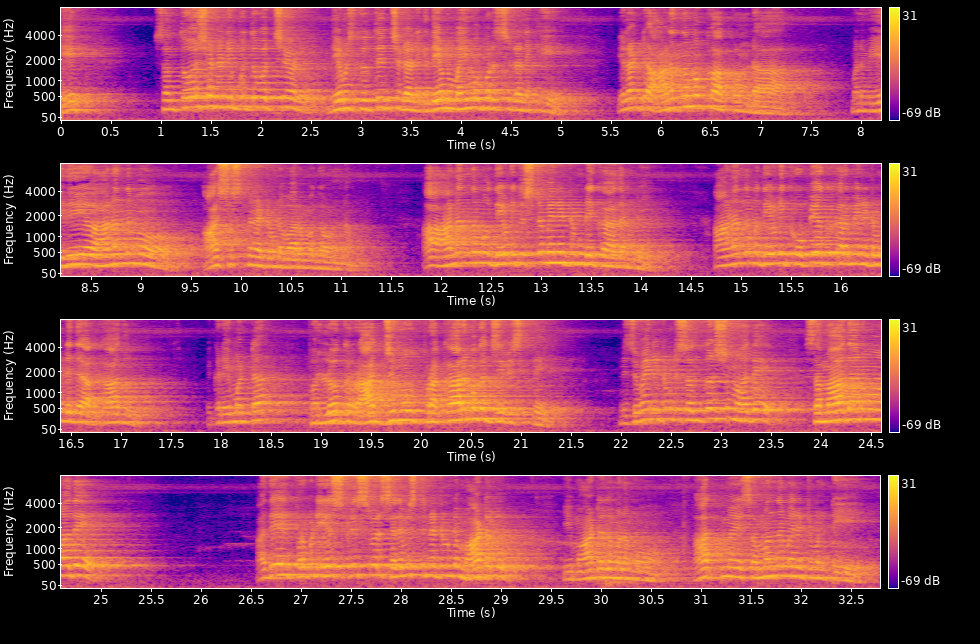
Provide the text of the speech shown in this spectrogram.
సంతోషాన్ని నింపుతూ వచ్చాడు. దేవుని స్థుతించడానికి దేవుని మహిమపరచడానికి ఇలాంటి ఆనందము కాకుండా మనం ఏదే ఆనందము ఆశిస్తున్నటువంటి వారముగా ఉన్నాం. ఆ ఆనందము దేవునికి ఇష్టమైనటువంటి కాదండి. ఆనందము దేవునికి ఉపయోగకరమైనటువంటిది కాదు. ఇక్కడ ఏమంట పరలోక రాజ్యము ప్రకారముగా జీవిస్తే. నిజమైనటువంటి సంతోషము అదే సమాధానము అదే. అదే ప్రభుడు యేసుక్రీశ్వరు సెలవిస్తున్నటువంటి మాటలు. ఈ మాటలు మనము ఆత్మీయ సంబంధమైనటువంటి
